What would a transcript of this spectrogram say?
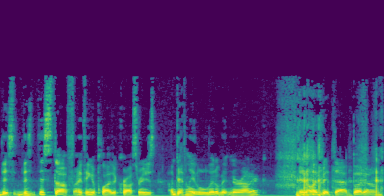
this this this stuff i think applies across ranges i'm definitely a little bit neurotic and i'll admit that but um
